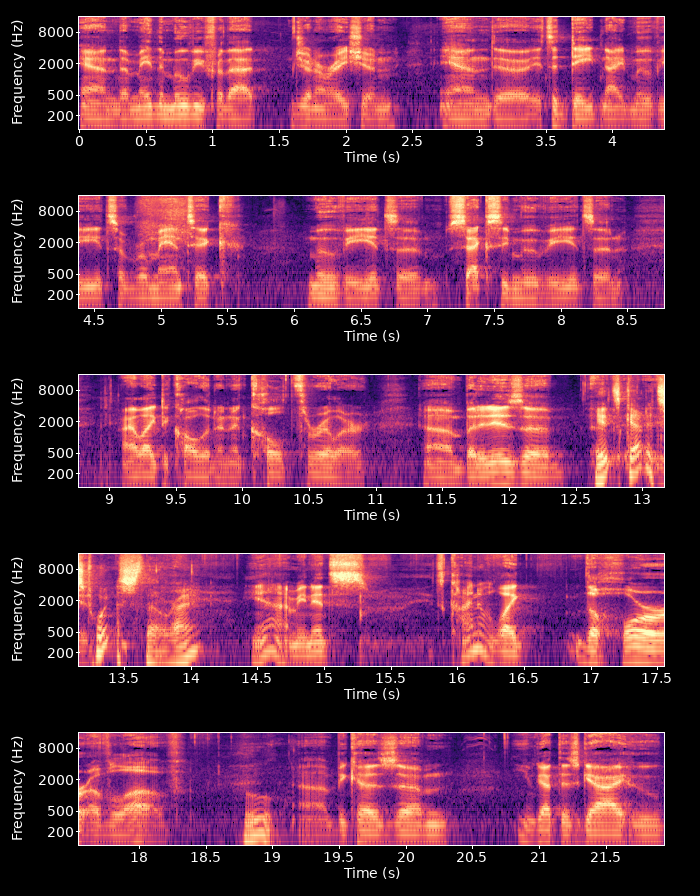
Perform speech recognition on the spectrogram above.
and uh, made the movie for that generation. And uh, it's a date night movie. It's a romantic movie. It's a sexy movie. It's a I like to call it an occult thriller, um, but it is a It's got its twists, though, right? yeah. I mean, it's it's kind of like the horror of love Ooh. uh, because um, you've got this guy who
